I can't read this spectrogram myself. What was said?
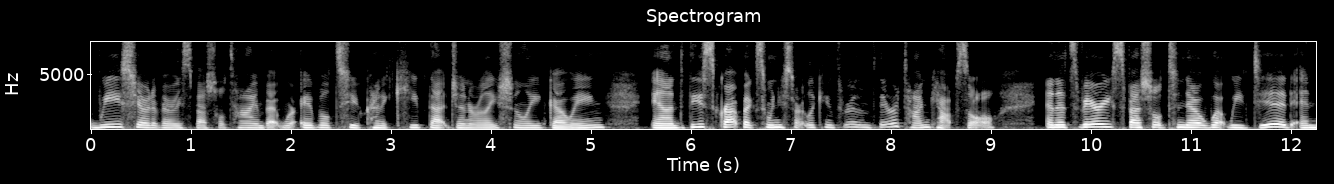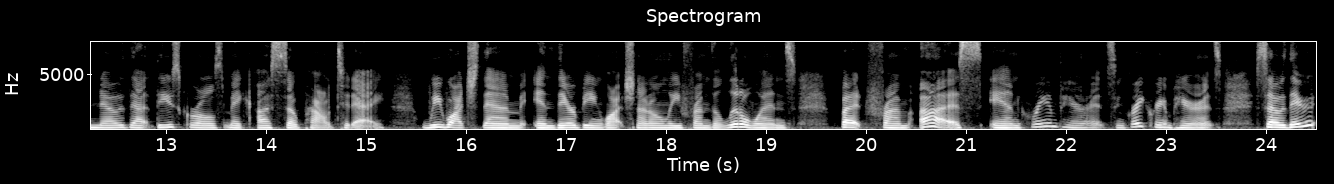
we shared a very special time, but we're able to kind of keep that generationally going. And these scrapbooks, when you start looking through them, they're a time capsule. And it's very special to know what we did and know that these girls make us so proud today. We watch them and they're being watched not only from the little ones, but from us and grandparents and great grandparents. So they're,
